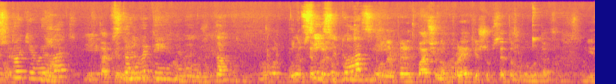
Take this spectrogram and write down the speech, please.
Штоки лежать і Так і встановити їх не можна. Да. Ну, от буде, В все цій перед- ситуації- буде передбачено в проєкті, щоб все там було так. І,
